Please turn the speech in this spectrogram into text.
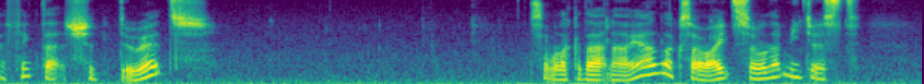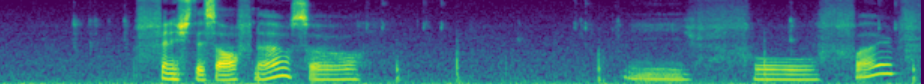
I think that should do it. Let's have a look at that now. Yeah, it looks alright. So let me just finish this off now. So four, five.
